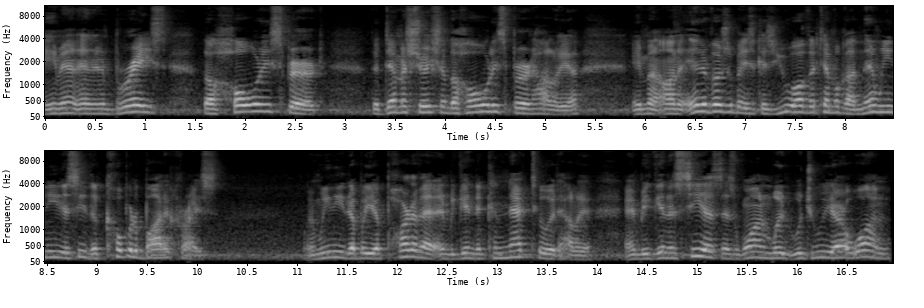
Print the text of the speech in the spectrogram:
amen, and embrace the Holy Spirit, the demonstration of the Holy Spirit, hallelujah, amen, on an individual basis, because you are the temple of God. And then we need to see the corporate body of Christ. And we need to be a part of it and begin to connect to it, hallelujah, and begin to see us as one, which we are one,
